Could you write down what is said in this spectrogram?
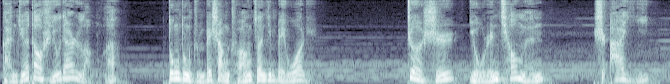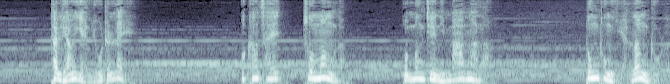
感觉倒是有点冷了，东东准备上床，钻进被窝里。这时有人敲门，是阿姨，她两眼流着泪。我刚才做梦了，我梦见你妈妈了。东东也愣住了。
